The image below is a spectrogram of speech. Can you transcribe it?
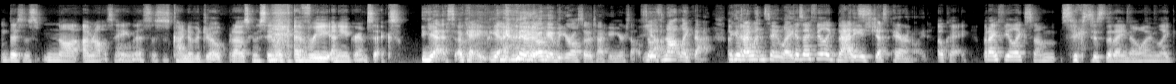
this is not I'm not saying this. This is kind of a joke, but I was going to say like every Enneagram 6. Yes. Okay. Yeah. okay. But you're also attacking yourself. So it's not like that. Because Okay. I wouldn't say like Because I feel like Maddie is just paranoid. okay but i feel like some sixes that i know i'm like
